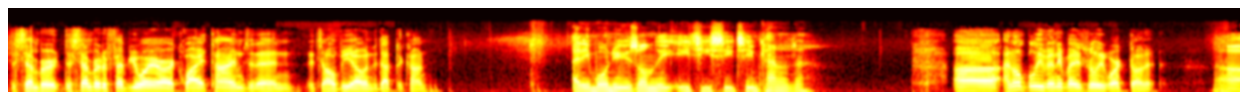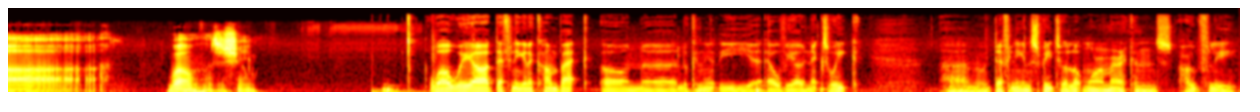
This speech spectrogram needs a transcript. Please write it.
December December to February are quiet times, and then it's LVO and Adepticon. Any more news on the ETC Team Canada? Uh, I don't believe anybody's really worked on it. Ah, well, that's a shame. Well, we are definitely going to come back on uh, looking at the uh, LVO next week. Um, we're definitely going to speak to a lot more Americans, hopefully,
